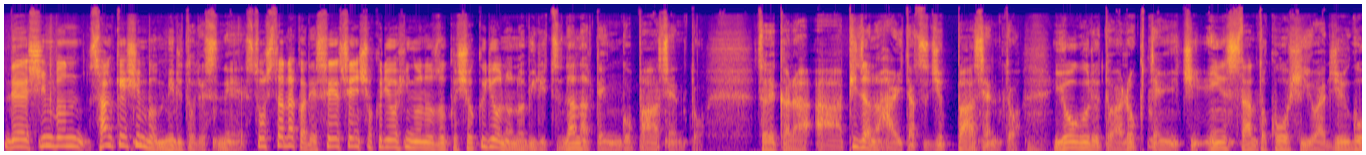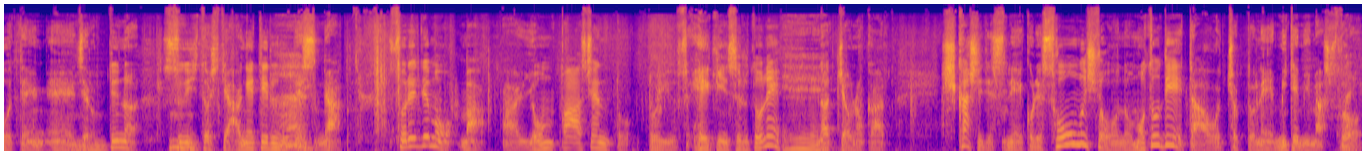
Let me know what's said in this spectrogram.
で新聞産経新聞見るとですねそうした中で生鮮食料品を除く食料の伸び率7.5%それからあピザの配達10%ヨーグルトは6.1インスタントコーヒーは15.0っていうのは数字として上げてるんですが、それでもまああ4%という平均するとね、なっちゃうのか。しかしですね、これ総務省の元データをちょっとね、見てみますと、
